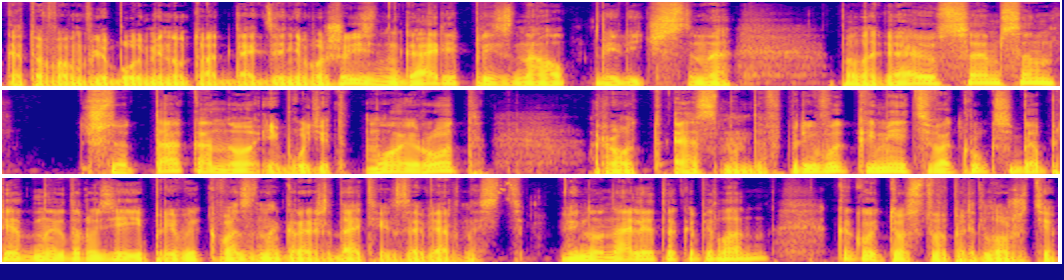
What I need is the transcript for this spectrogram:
готовым в любую минуту отдать за него жизнь, Гарри признал величественно «Полагаю, Сэмпсон, что так оно и будет. Мой род...» Род Эсмондов привык иметь вокруг себя преданных друзей и привык вознаграждать их за верность. Вино налито, капеллан? Какой тост вы предложите?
